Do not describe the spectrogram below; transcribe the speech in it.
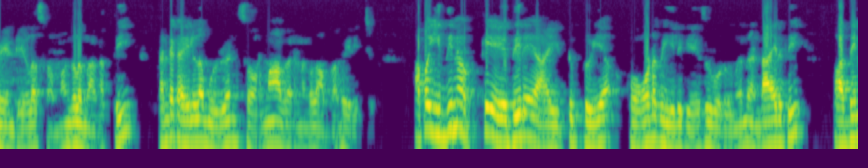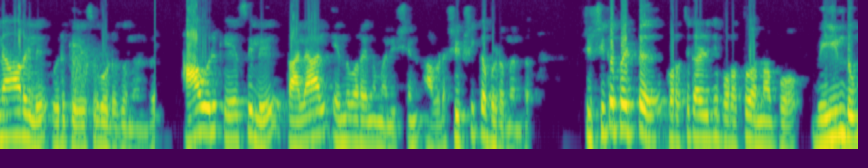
വേണ്ടിയുള്ള ശ്രമങ്ങൾ നടത്തി തന്റെ കയ്യിലുള്ള മുഴുവൻ സ്വർണാഭരണങ്ങളും അപഹരിച്ചു. അപ്പൊ ഇതിനൊക്കെ എതിരെയായിട്ട് പ്രിയ കോടതിയിൽ കേസ് കൊടുക്കുന്നുണ്ട്. രണ്ടായിരത്തി പതിനാറിൽ ഒരു കേസ് കൊടുക്കുന്നുണ്ട്. ആ ഒരു കേസിൽ തലാൽ എന്ന് പറയുന്ന മനുഷ്യൻ അവിടെ ശിക്ഷിക്കപ്പെടുന്നുണ്ട്. ശിക്ഷിക്കപ്പെട്ട് കുറച്ച് കഴിഞ്ഞ് പുറത്തു വന്നപ്പോൾ വീണ്ടും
